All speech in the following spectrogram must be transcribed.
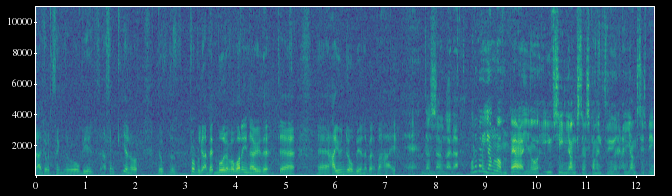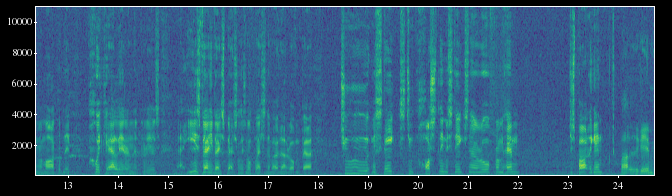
I don't think there will be. I think you know they've, they've probably got a bit more of a worry now that. Uh, uh, Hyundai will be in a bit of a high. Yeah, it does mm. sound like that. What about young Rovanperä? You know, you've seen youngsters coming through and, and youngsters being remarkably quick earlier in their careers. Uh, he is very, very special. There's no question about that, Rovanperä. Two mistakes, two costly mistakes in a row from him. Just part of the game. Part of the game.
